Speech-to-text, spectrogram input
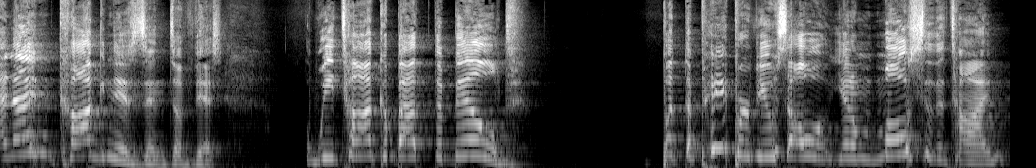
and I'm cognizant of this. We talk about the build, but the pay per views, all you know, most of the time,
